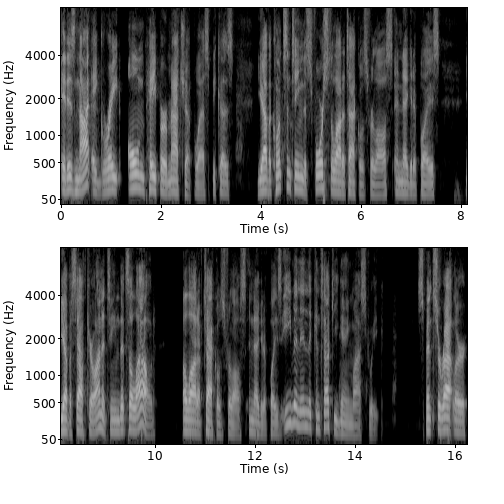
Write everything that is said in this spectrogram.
it is not a great on paper matchup, Wes, because you have a Clemson team that's forced a lot of tackles for loss and negative plays. You have a South Carolina team that's allowed a lot of tackles for loss and negative plays, even in the Kentucky game last week. Spencer Rattler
